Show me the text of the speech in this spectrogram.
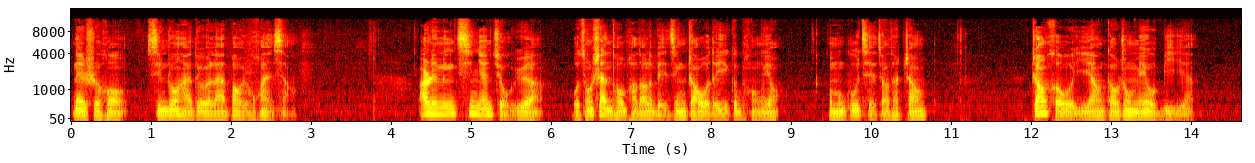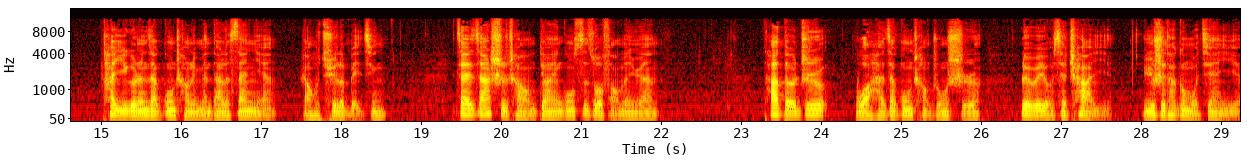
那时候。心中还对未来抱有幻想。二零零七年九月，我从汕头跑到了北京找我的一个朋友，我们姑且叫他张。张和我一样，高中没有毕业，他一个人在工厂里面待了三年，然后去了北京，在一家市场调研公司做访问员。他得知我还在工厂中时，略微有些诧异，于是他跟我建议：“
